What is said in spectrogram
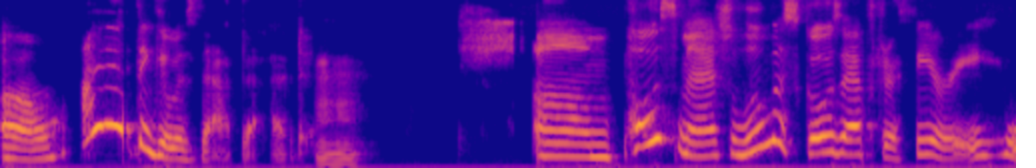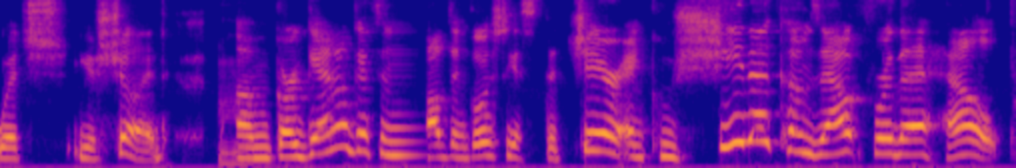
Oh, I didn't think it was that bad. Mhm. Um, Post match, Lumis goes after Theory, which you should. Mhm. Um, Gargano gets involved and goes to get the chair, and Kushida comes out for the help.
